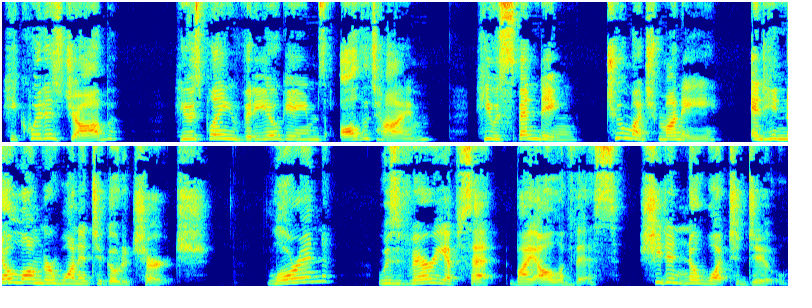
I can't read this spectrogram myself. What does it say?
He quit his job. He was playing video games all the time. He was spending too much money and he no longer wanted to go to church. Lauren was very upset by all of this. She didn't know what to do.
